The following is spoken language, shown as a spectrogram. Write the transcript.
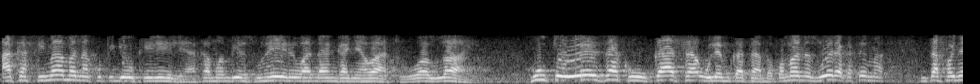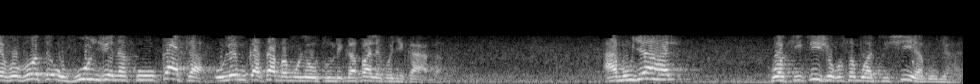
Akasimama na kupiga ukelele akamwambia Zuhair wadanganya watu. Wallahi hutoweza kuukata ule mkataba. Kwa maana Zuhair akasema nitafanya vovote uvunjwe na kuukata ule mkataba mliotundika pale kwenye Kaaba Abu Jahal kwa kitisho kwa sababu atishia Abu Jahal.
